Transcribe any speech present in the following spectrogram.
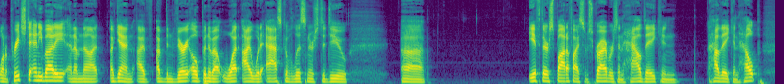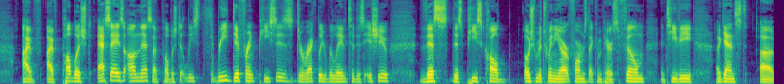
want to preach to anybody, and I'm not. Again, I've I've been very open about what I would ask of listeners to do, uh, if they're Spotify subscribers and how they can how they can help I've I've published essays on this. I've published at least three different pieces directly related to this issue. This this piece called Ocean Between the Art Forms that compares film and TV against uh,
